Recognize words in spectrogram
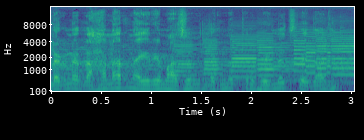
लग्न राहणार नाही रे माझं. लग्न तर होईलच रे दादा.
